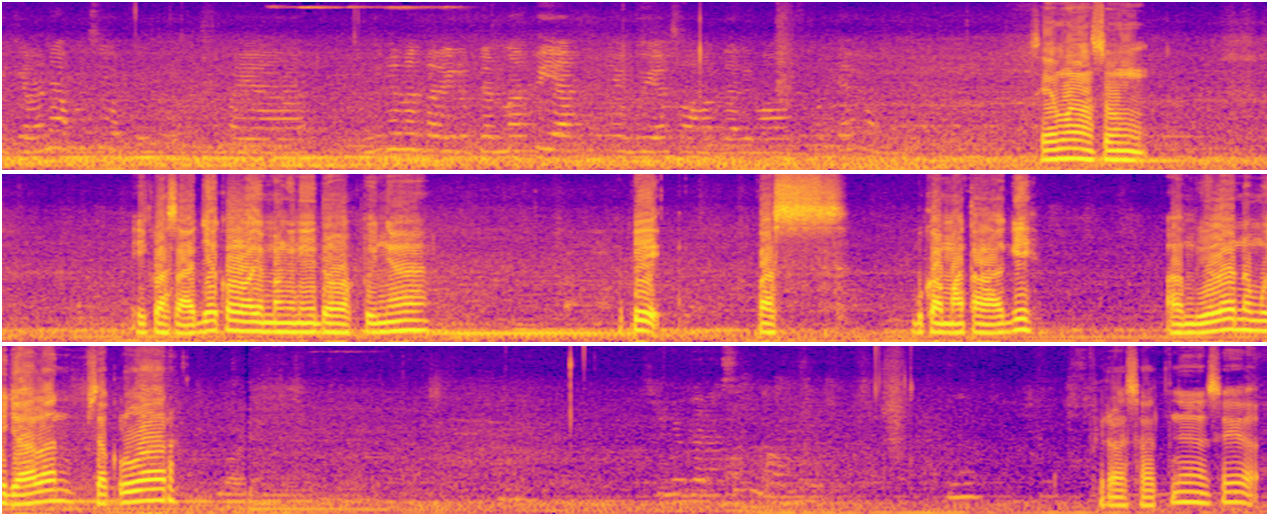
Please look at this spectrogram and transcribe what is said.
pikirannya apa sih waktu itu kayak ini kan antara hidup dan mati ya ya bu ya selamat dari maut seperti apa saya mah langsung ikhlas aja kalau emang ini udah waktunya. Tapi pas buka mata lagi alhamdulillah nemu jalan bisa keluar. Firasatnya saya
